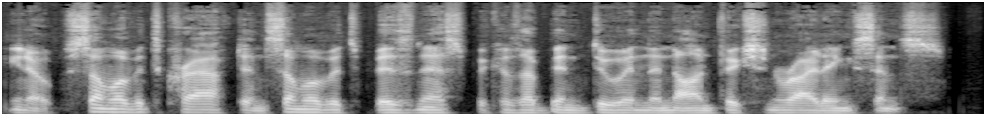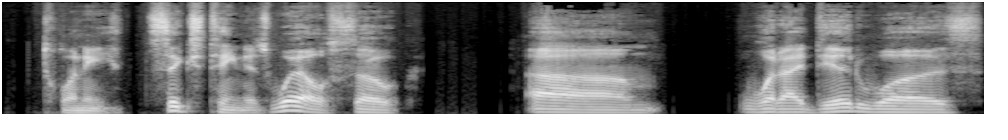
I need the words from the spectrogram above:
you know, some of it's craft and some of it's business because I've been doing the nonfiction writing since 2016 as well. So, um, what I did was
